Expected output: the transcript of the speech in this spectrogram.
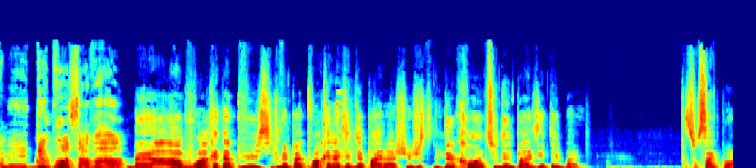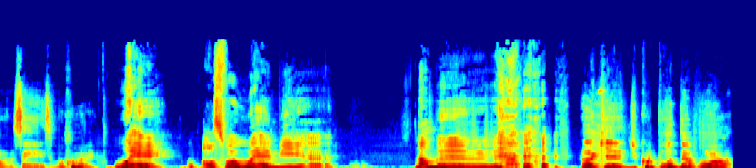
Ah, mais deux points, ça va. Ben, à un point, après, t'as pu. Si tu mets pas de points, après, j'accepte pas. Là, je suis juste deux crans en-dessus de ne pas accepter le bail. Sur 5 points, c'est c'est beaucoup, ouais. Ouais. En soi, ouais, mais... euh, Non, mais... euh, Ok, du coup, pour 2 points,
